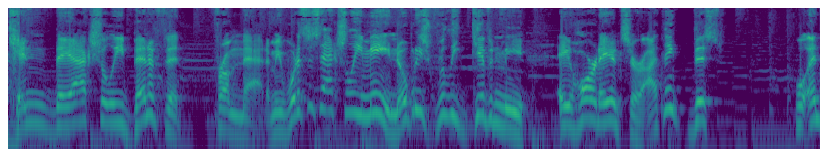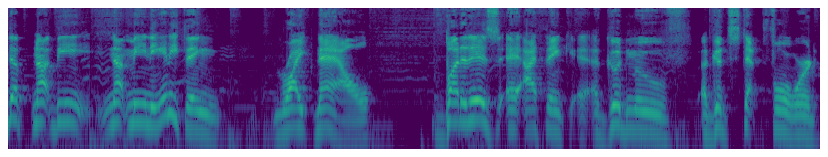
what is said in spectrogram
can they actually benefit from that? I mean, what does this actually mean? Nobody's really given me a hard answer. I think this will end up not being not meaning anything right now, but it is, eh, I think, a good move, a good step forward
